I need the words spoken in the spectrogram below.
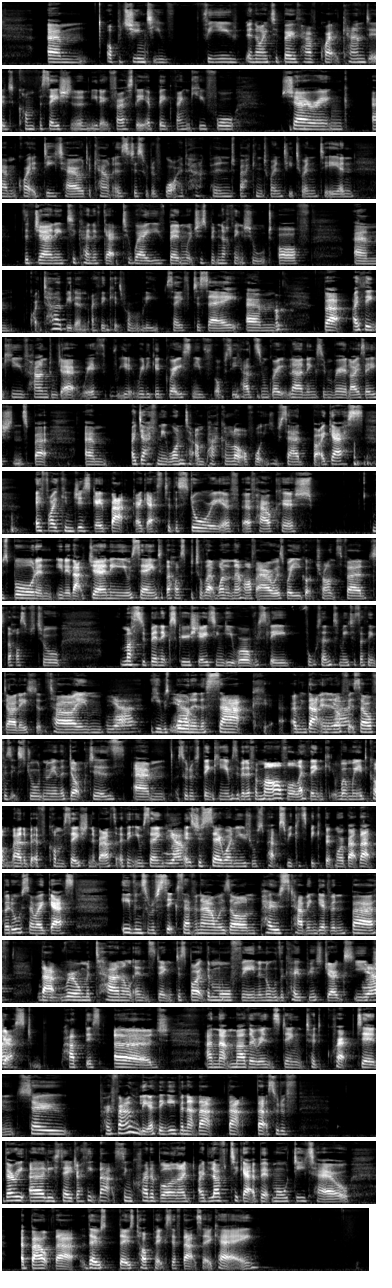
um, opportunity for you and I to both have quite a candid conversation. And, you know, firstly, a big thank you for sharing um, quite a detailed account as to sort of what had happened back in 2020 and the journey to kind of get to where you've been, which has been nothing short of um, quite turbulent, I think it's probably safe to say. Um, but I think you've handled it with really good grace, and you've obviously had some great learnings and realizations. But um, I definitely want to unpack a lot of what you said. But I guess if I can just go back, I guess, to the story of of how Kush was born and you know that journey you were saying to the hospital that one and a half hours where you got transferred to the hospital must have been excruciating. You were obviously four centimeters, I think, dilated at the time. Yeah. He was yeah. born in a sac. I mean, that in and yeah. of itself is extraordinary. And the doctors, um, sort of thinking it was a bit of a marvel. I think when we had com- had a bit of a conversation about it, I think you were saying yeah. it's just so unusual. So perhaps we could speak a bit more about that. But also, I guess, even sort of six, seven hours on post having given birth that mm. real maternal instinct, despite the morphine and all the copious drugs, you yeah. just had this urge and that mother instinct had crept in so profoundly i think even at that that that sort of very early stage i think that's incredible and i'd, I'd love to get a bit more detail about that those those topics if that's okay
